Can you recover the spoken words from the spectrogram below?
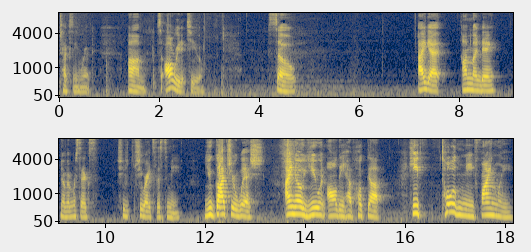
texting Rick. Um, so I'll read it to you. So I get on Monday, November 6th, she, she writes this to me. You got your wish. I know you and Aldi have hooked up. He told me finally,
